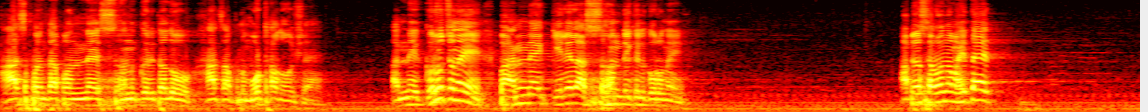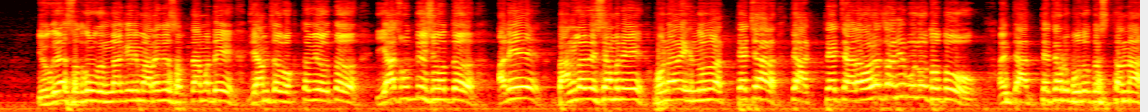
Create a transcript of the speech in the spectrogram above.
आजपर्यंत आपण अन्याय सहन करीत आलो हाच आपला मोठा दोष आहे. अन्याय करूच नये पण अन्याय केलेला सहन देखील करू नये. आपल्या सर्वांना माहीत आहेत योगीराज सद्गुरू गंगागिरी महाराजांच्या सप्ताहामध्ये जे आमचं वक्तव्य होतं याच उद्देश होतं. अरे बांगलादेशामध्ये होणारे हिंदूंवर अत्याचार त्या अत्याचारावरच आम्ही बोलत होतो. आणि त्या अत्याचार बोलत असताना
